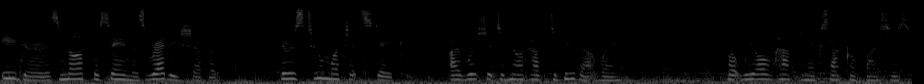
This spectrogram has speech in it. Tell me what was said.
Eager is not the same as ready, Shepard. There is too much at stake. I wish it did not have to be that way. But we all have to make sacrifices.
